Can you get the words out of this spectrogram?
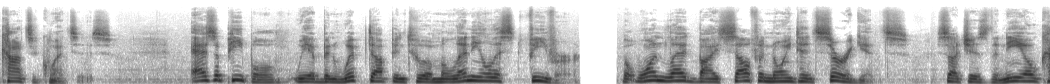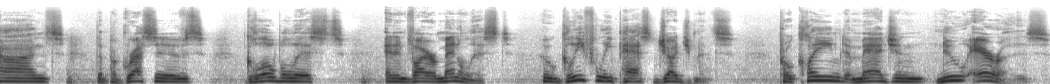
consequences. As a people, we have been whipped up into a millennialist fever, but one led by self anointed surrogates such as the neocons, the progressives, globalists, and environmentalists who gleefully passed judgments, proclaimed imagined new eras,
